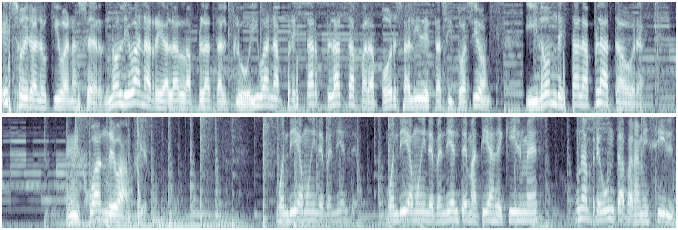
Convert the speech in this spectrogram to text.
Eso era lo que iban a hacer. No le van a regalar la plata al club, iban a prestar plata para poder salir de esta situación. ¿Y dónde está la plata ahora? Eh, Juan de Banfield. Buen día, muy independiente. Buen día, muy independiente. Matías de Quilmes. Una pregunta para Misil.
